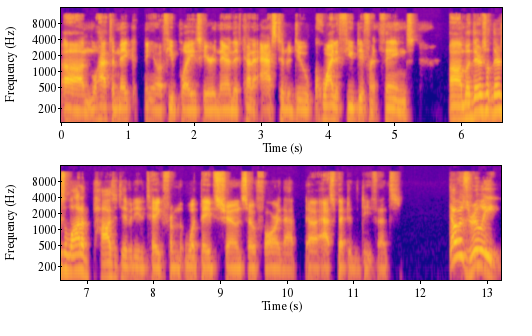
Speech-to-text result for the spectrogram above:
Um, we'll have to make you know a few plays here and there. They've kind of asked him to do quite a few different things. Um, but there's there's a lot of positivity to take from what they've shown so far in that uh, aspect of the defense. That was really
